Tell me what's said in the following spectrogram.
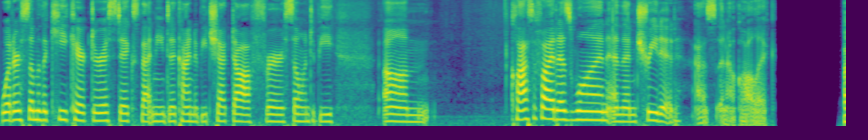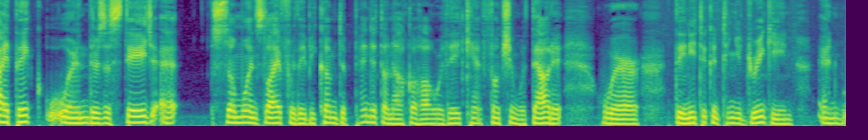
what are some of the key characteristics that need to kind of be checked off for someone to be um, classified as one and then treated as an alcoholic? I think when there's a stage at someone's life where they become dependent on alcohol, where they can't function without it, where they need to continue drinking, and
